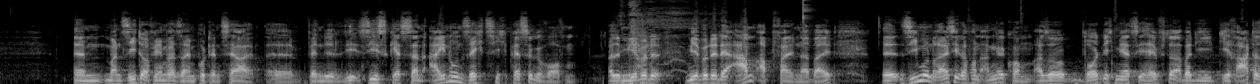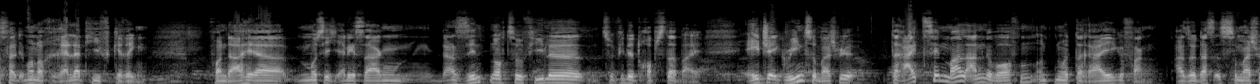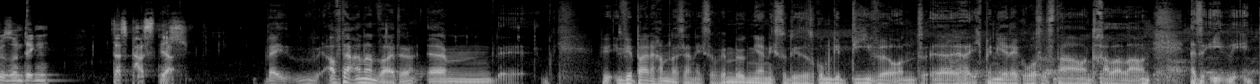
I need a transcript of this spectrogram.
Ähm, man sieht auf jeden Fall sein Potenzial. Äh, wenn du siehst, gestern 61 Pässe geworfen. Also mir würde, mir würde der Arm abfallen dabei. 37 äh, davon angekommen, also deutlich mehr als die Hälfte, aber die, die Rate ist halt immer noch relativ gering. Von daher muss ich ehrlich sagen, da sind noch zu viele, zu viele Drops dabei. AJ Green zum Beispiel 13 Mal angeworfen und nur drei gefangen. Also das ist zum Beispiel so ein Ding, das passt nicht. Ja. Auf der anderen Seite, ähm, wir beide haben das ja nicht so. Wir mögen ja nicht so dieses Rumgediewe und äh, ich bin hier der große Star und tralala. Und also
